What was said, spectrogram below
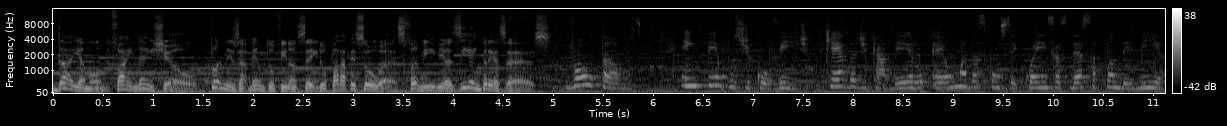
Diamond Financial. Planejamento financeiro para pessoas, famílias e empresas. Voltamos. Em tempos de Covid, queda de cabelo é uma das consequências dessa pandemia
